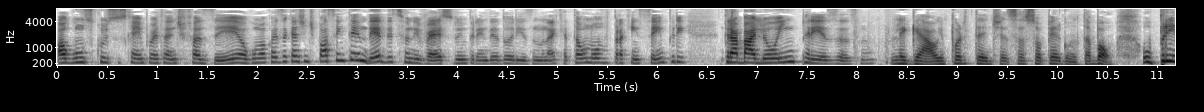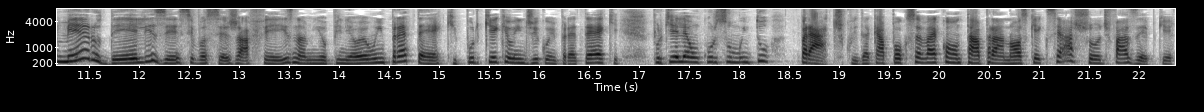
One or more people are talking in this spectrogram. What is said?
alguns cursos que é importante fazer, alguma coisa que a gente possa entender desse universo do empreendedorismo, né? Que é tão novo para quem sempre trabalhou em empresas. Né? Legal, importante essa sua pergunta. Bom, o primeiro deles, esse você já fez, na minha opinião, é o Empretec. Por que, que eu indico o Empretec? Porque ele é um curso muito prático. E daqui a pouco você vai contar para nós o que, que você achou de fazer. Porque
